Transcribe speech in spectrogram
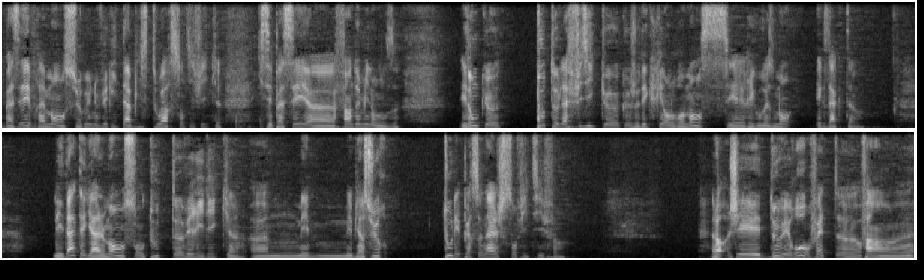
basé vraiment sur une véritable histoire scientifique qui s'est passée euh, fin 2011. Et donc, euh, toute la physique que, je décris dans le roman, c'est rigoureusement exact. Les dates également sont toutes véridiques, euh, mais, bien sûr, tous les personnages sont fictifs. Alors j'ai deux héros en fait, enfin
